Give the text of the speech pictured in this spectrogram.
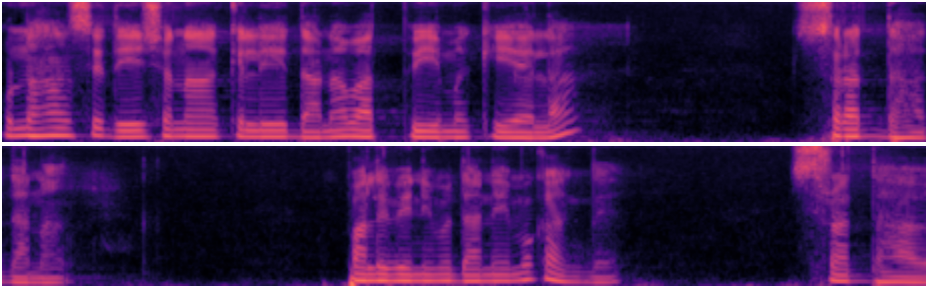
උන්වහන්සේ දේශනා කළේ ධනවත් වීම කියලා ශ්‍රද්ධා ධනං. පළවෙනිම ධනෙ මොකක්ද? ශ්‍රද්ධාව.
